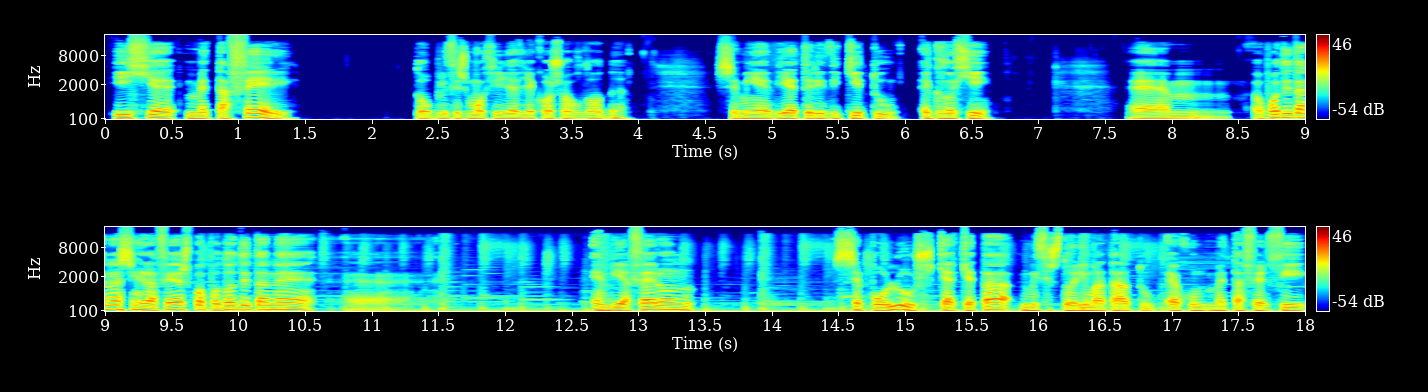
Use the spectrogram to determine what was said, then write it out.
είχε μεταφέρει τον πληθυσμό 1280 σε μια ιδιαίτερη δική του εκδοχή. Οπότε ήταν ένας συγγραφέας που από τότε ήταν ε, ενδιαφέρον σε πολλούς και αρκετά μυθιστορήματά του έχουν μεταφερθεί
